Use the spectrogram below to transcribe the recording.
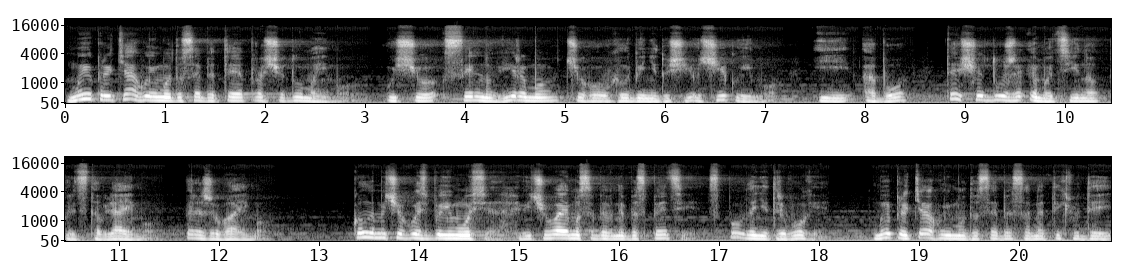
Ми притягуємо до себе те, про що думаємо, у що сильно віримо, чого в глибині душі очікуємо, і або те, що дуже емоційно представляємо, переживаємо. Коли ми чогось боїмося, відчуваємо себе в небезпеці, сповнені тривоги, ми притягуємо до себе саме тих людей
